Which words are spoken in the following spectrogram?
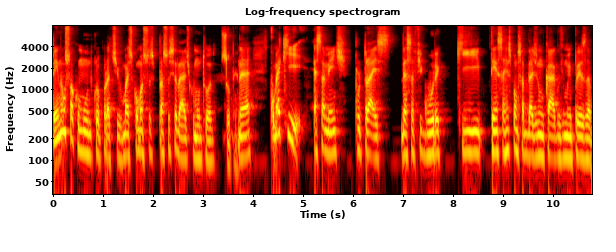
tem não só com o mundo corporativo, mas como para a sociedade como um todo. Super. Né? Como é que essa mente por trás dessa figura que tem essa responsabilidade num cargo de uma empresa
